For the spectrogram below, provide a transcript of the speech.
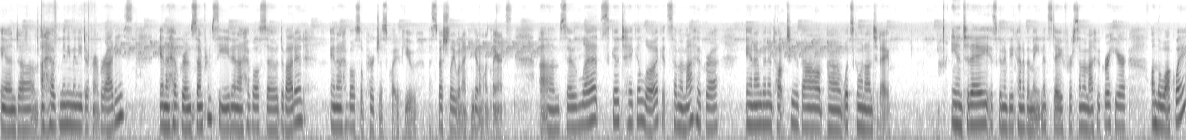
And um, I have many, many different varieties. And I have grown some from seed, and I have also divided, and I have also purchased quite a few, especially when I can get them on clearance. Um, so let's go take a look at some of my heuchera, and I'm going to talk to you about uh, what's going on today. And today is going to be kind of a maintenance day for some of my heuchera here on the walkway.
